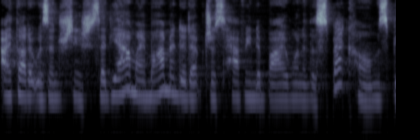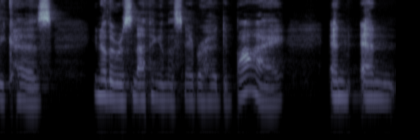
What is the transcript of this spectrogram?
i thought it was interesting she said yeah my mom ended up just having to buy one of the spec homes because you know there was nothing in this neighborhood to buy and and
